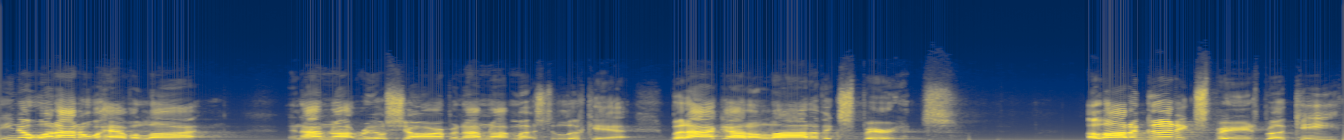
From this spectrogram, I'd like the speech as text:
You know what? I don't have a lot, and I'm not real sharp, and I'm not much to look at, but I got a lot of experience. A lot of good experience, Brother Keith.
